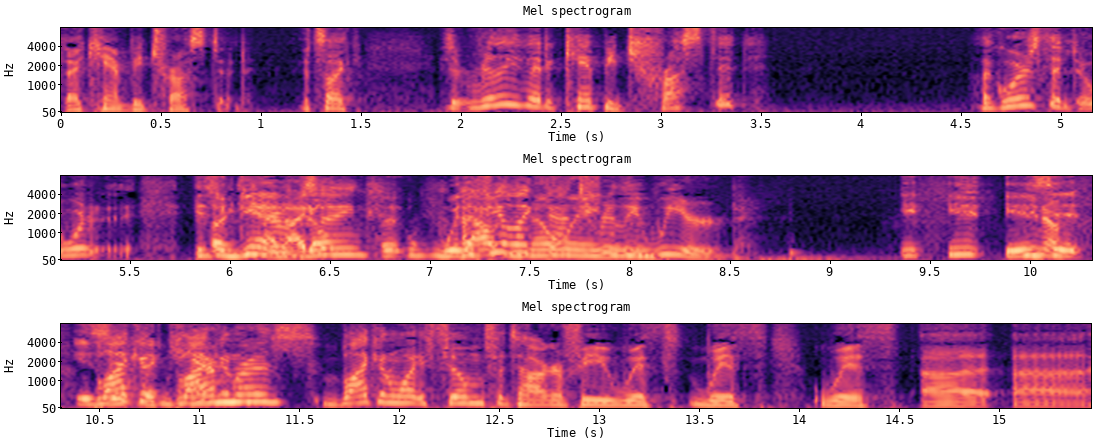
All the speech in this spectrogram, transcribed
that can't be trusted. It's like, is it really that it can't be trusted? Like, where's the where? Is, Again, you know I don't- saying? uh, without I feel like that's really weird. I- i- Is you know, it is black it the black cameras? and black and white film photography with with with uh, uh,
